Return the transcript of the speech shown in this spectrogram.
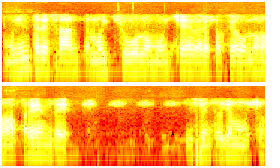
Muy interesante, muy chulo, muy chévere, porque uno aprende y se instruye mucho.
